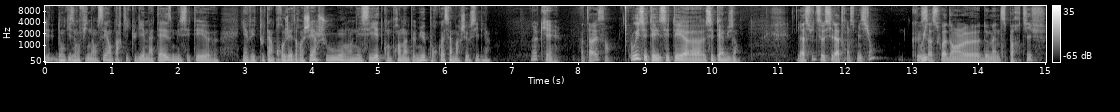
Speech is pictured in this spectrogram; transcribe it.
donc, ils ont financé en particulier ma thèse. Mais c'était, euh, il y avait tout un projet de recherche où on essayait de comprendre un peu mieux pourquoi ça marchait aussi bien. Ok. Intéressant. Oui, c'était, c'était, euh, c'était amusant. La suite, c'est aussi la transmission, que Oui. ça soit dans le domaine sportif,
